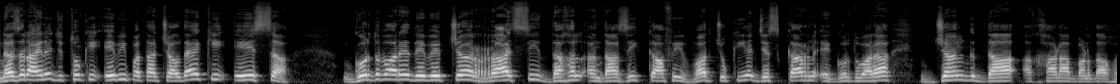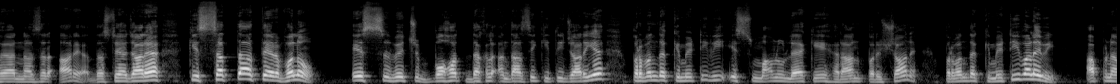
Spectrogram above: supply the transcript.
ਨਜ਼ਰ ਆਏ ਨੇ, ਜਿੱਥੋਂ ਕਿ ਇਹ ਵੀ ਪਤਾ ਚੱਲਦਾ ਹੈ ਕਿ ਇਸ ਗੁਰਦੁਆਰੇ ਦੇ ਵਿੱਚ ਰਾਜਸੀ ਦਖਲ ਅੰਦਾਜ਼ੀ ਕਾਫੀ ਵੱਧ ਚੁੱਕੀ ਹੈ, ਜਿਸ ਕਾਰਨ ਇਹ ਗੁਰਦੁਆਰਾ ਜੰਗ ਦਾ ਅਖਾੜਾ ਬਣਦਾ ਹੋਇਆ ਨਜ਼ਰ ਆ ਰਿਹਾ। ਦੱਸਿਆ ਜਾ ਰਿਹਾ ਕਿ ਸੱਤਾ ਧਿਰ ਵੱਲੋਂ ਇਸ ਵਿੱਚ ਬਹੁਤ ਦਖਲ ਅੰਦਾਜ਼ੀ ਕੀਤੀ ਜਾ ਰਹੀ ਹੈ। ਪ੍ਰਬੰਧਕ ਕਮੇਟੀ ਵੀ ਇਸ ਮਾਮਲੇ ਨੂੰ ਲੈ ਕੇ ਹੈਰਾਨ ਪਰੇਸ਼ਾਨ ਹੈ। ਪ੍ਰਬੰਧਕ ਕਮੇਟੀ ਵਾਲੇ ਵੀ ਆਪਣਾ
